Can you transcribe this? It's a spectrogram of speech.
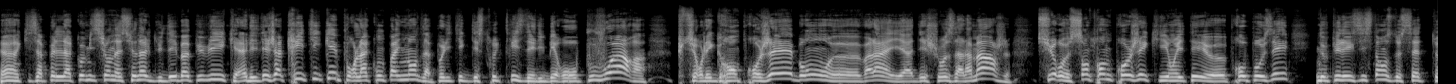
Hein, qui s'appelle la Commission nationale du débat public. Elle est déjà critiquée pour l'accompagnement de la politique destructrice des libéraux au pouvoir. Puis sur les grands projets, bon, euh, voilà, il y a des choses à la marge. Sur 130 euh, projets qui ont été euh, proposés depuis l'existence de cette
